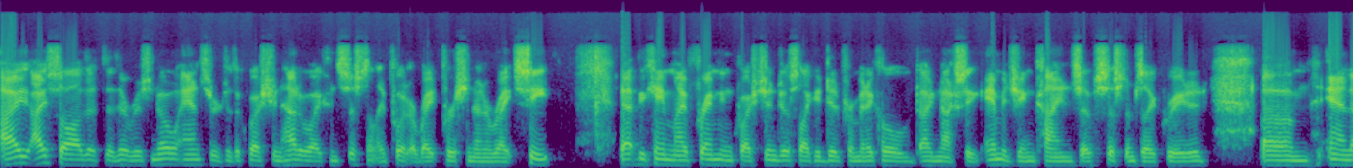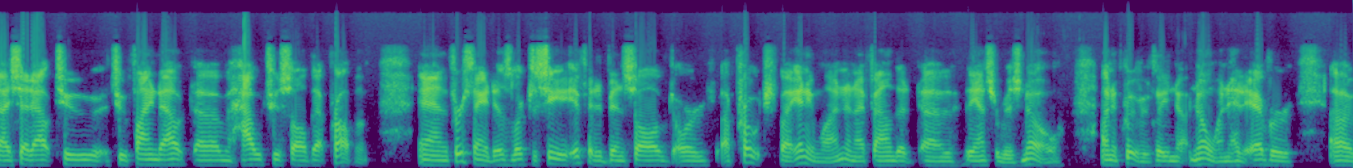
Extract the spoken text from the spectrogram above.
I, I saw that there was no answer to the question: How do I consistently put a right person in a right seat? That became my framing question, just like it did for medical diagnostic imaging kinds of systems I created. Um, and I set out to to find out um, how to solve that problem. And the first thing I did was look to see if it had been solved or approached by anyone, and I found that uh, the answer was no, unequivocally, no, no one had ever uh,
